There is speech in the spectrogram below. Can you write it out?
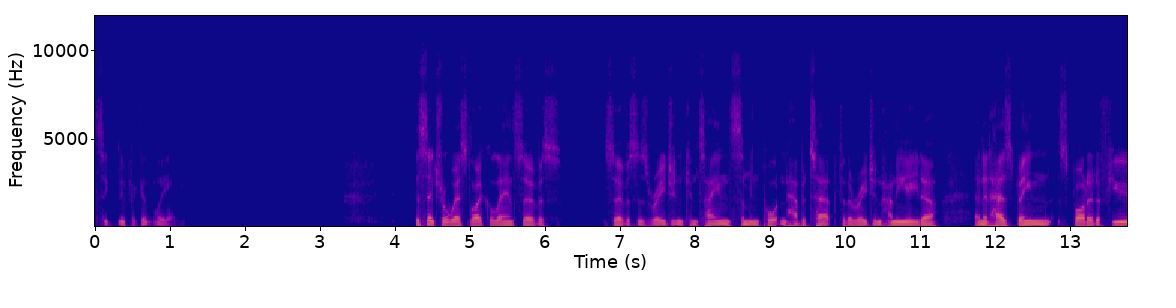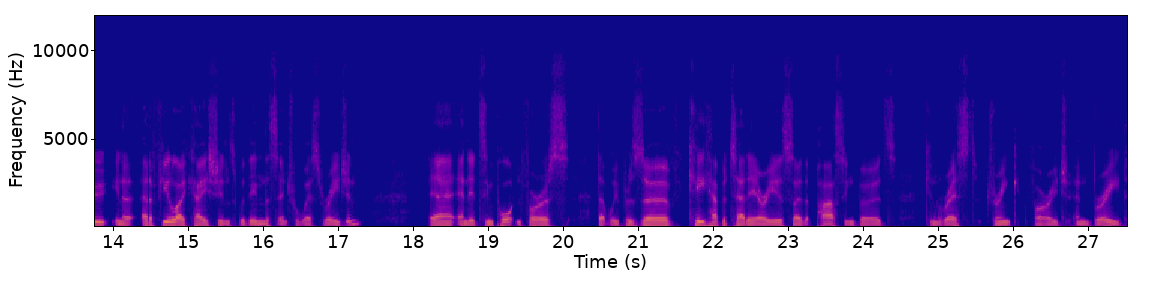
significantly. The Central West Local Land Service Services region contains some important habitat for the Regent Honeyeater, and it has been spotted a few in a, at a few locations within the Central West region. Uh, and it's important for us that we preserve key habitat areas so that passing birds can rest, drink, forage, and breed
